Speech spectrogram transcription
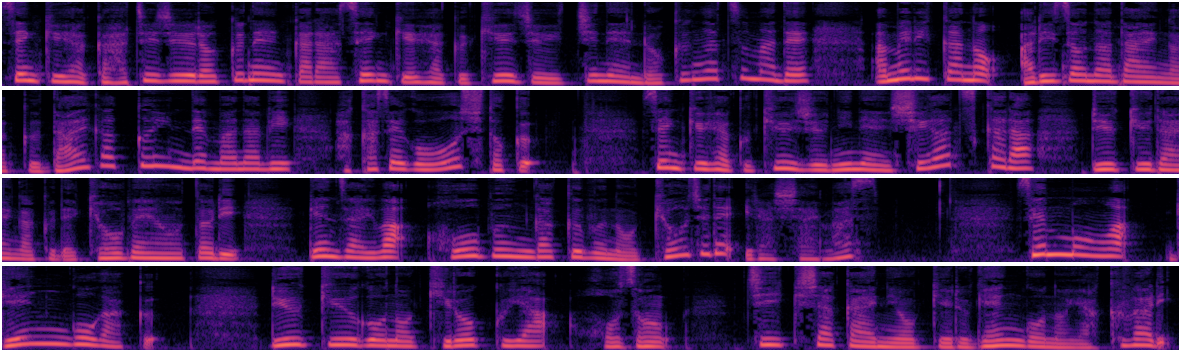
1986年から1991年6月までアメリカのアリゾナ大学大学院で学び博士号を取得。1992年4月から琉球大学で教鞭を取り現在は法文学部の教授でいらっしゃいます。専門は言語学。琉球語の記録や保存。地域社会における言語の役割。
